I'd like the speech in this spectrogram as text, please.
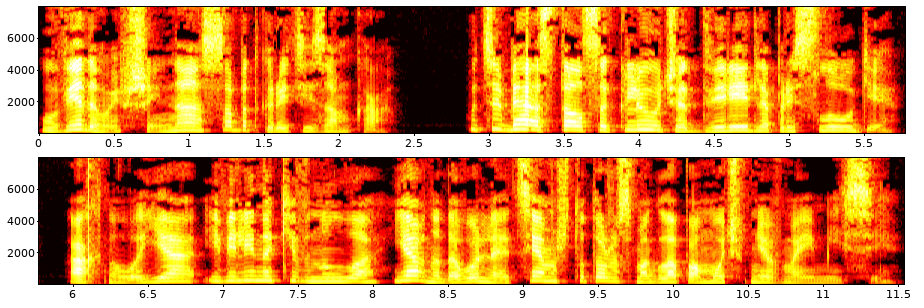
уведомивший нас об открытии замка. «У тебя остался ключ от дверей для прислуги», Ахнула я, и Велина кивнула, явно довольная тем, что тоже смогла помочь мне в моей миссии.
